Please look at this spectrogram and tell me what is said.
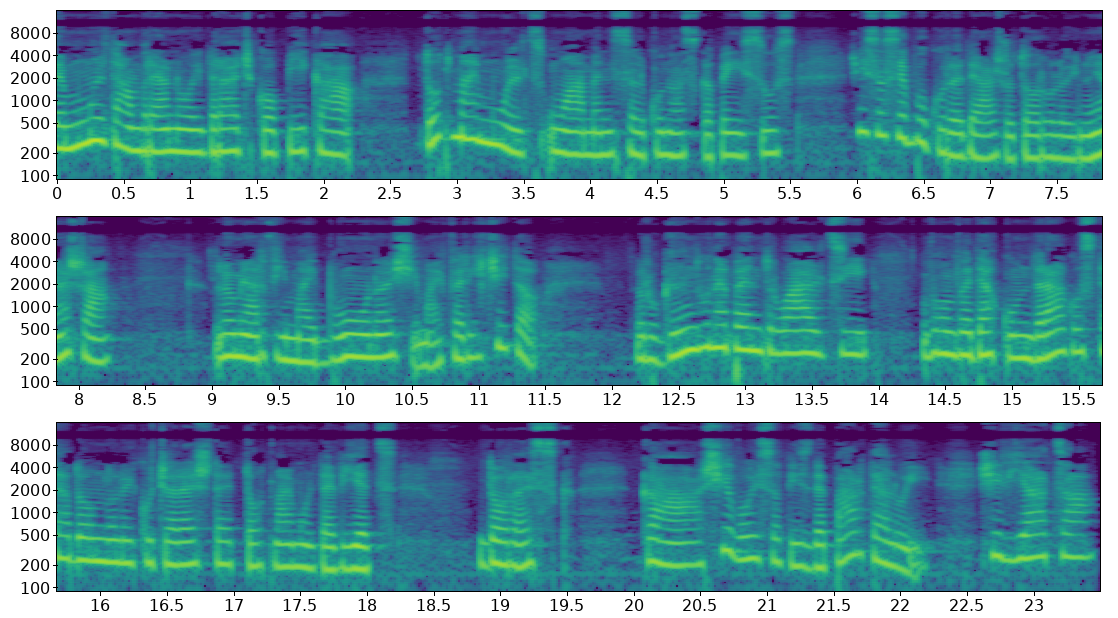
de mult am vrea noi, dragi copii, ca tot mai mulți oameni să-L cunoască pe Isus și să se bucure de ajutorul Lui, nu-i așa? Lumea ar fi mai bună și mai fericită. Rugându-ne pentru alții, vom vedea cum dragostea Domnului cucerește tot mai multe vieți. Doresc ca și voi să fiți de partea Lui și viața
